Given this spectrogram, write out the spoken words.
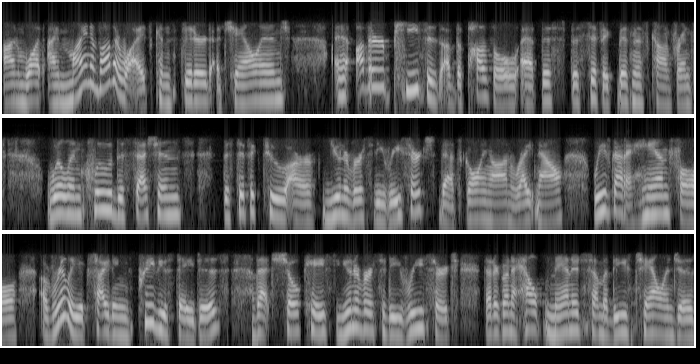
on what I might have otherwise considered a challenge? And other pieces of the puzzle at this specific business conference will include the sessions specific to our university research that's going on right now. We've got a handful of really exciting preview stages that showcase university research that are going to help manage some of these challenges.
